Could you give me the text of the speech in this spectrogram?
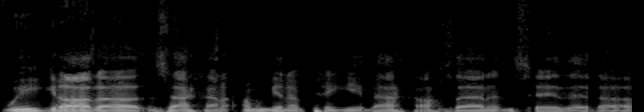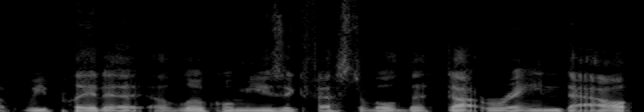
we got uh Zach. I'm- I'm gonna piggyback off that and say that uh we played a, a local music festival that got rained out,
